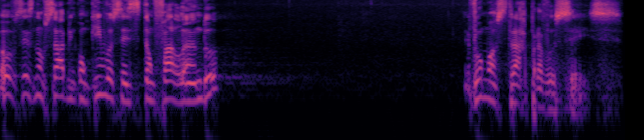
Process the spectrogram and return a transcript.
Ou vocês não sabem com quem vocês estão falando? Eu vou mostrar para vocês.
